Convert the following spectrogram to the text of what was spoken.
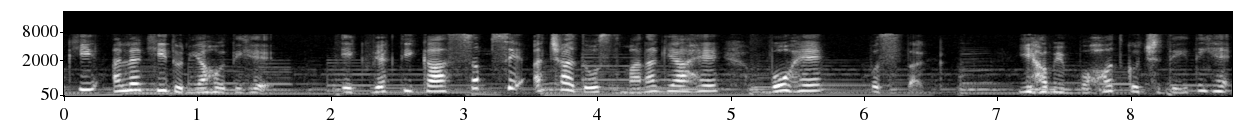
की अलग ही दुनिया होती है। एक व्यक्ति का सबसे अच्छा दोस्त माना गया है, वो है पुस्तक। ये हमें बहुत कुछ देती है,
